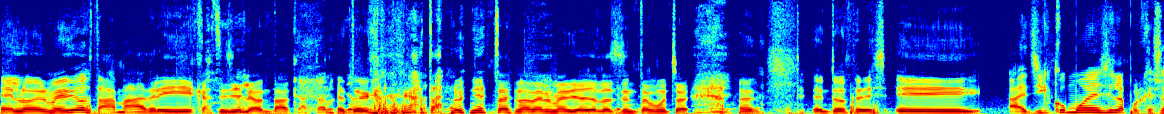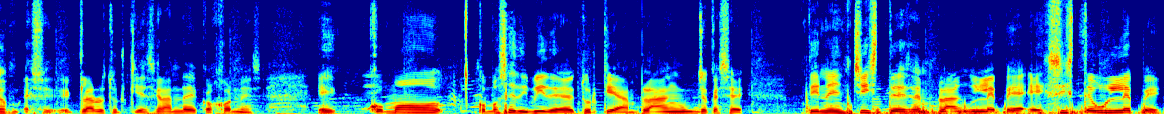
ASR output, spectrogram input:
en lo del medio está Madrid, Castilla y León, tal. Entonces, Cataluña está en lo del medio, yo lo siento mucho. Entonces, eh, allí cómo es la... Porque eso- claro, Turquía es grande de cojones. Eh, ¿cómo, ¿Cómo se divide Turquía? En plan, yo qué sé, tienen chistes en plan lepe. ¿Existe un lepe?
